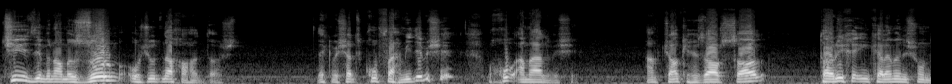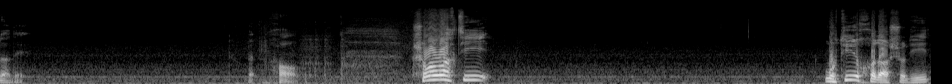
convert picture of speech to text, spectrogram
چیزی به نام ظلم وجود نخواهد داشت. لیکن به خوب فهمیده بشه و خوب عمل بشه. همچنان که هزار سال تاریخ این کلمه نشون داده. خب. شما وقتی مطیع خدا شدید.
